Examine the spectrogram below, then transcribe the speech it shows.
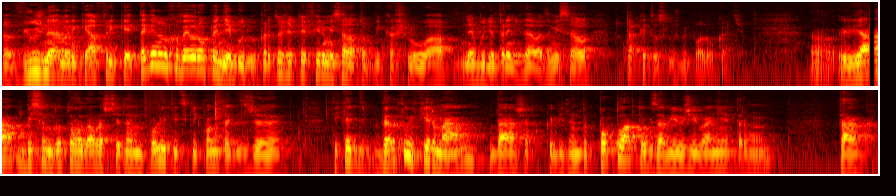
v Južnej Amerike, Afrike, tak jednoducho v Európe nebudú, pretože tie firmy sa na to vykašľú a nebude pre nich dávať zmysel tu takéto služby ponúkať. Ja by som do toho dal ešte ten politický kontext, že ty keď veľkým firmám dáš ako keby tento poplatok za využívanie trhu, tak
